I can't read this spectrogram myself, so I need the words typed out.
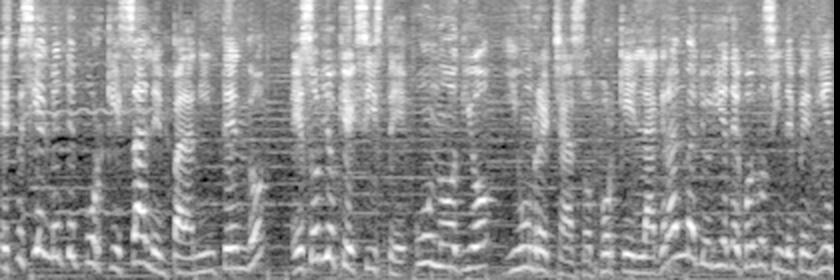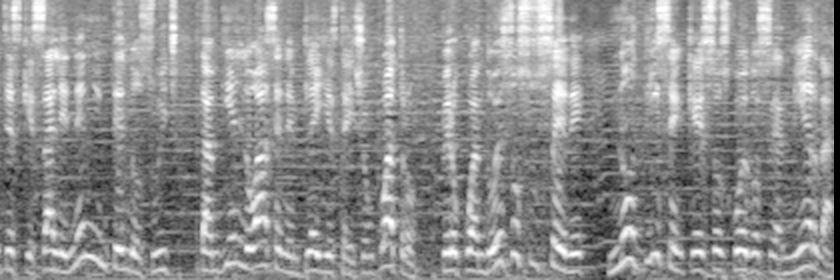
especialmente porque salen para Nintendo? Es obvio que existe un odio y un rechazo, porque la gran mayoría de juegos independientes que salen en Nintendo Switch también lo hacen en PlayStation 4, pero cuando eso sucede, no dicen que esos juegos sean mierda,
